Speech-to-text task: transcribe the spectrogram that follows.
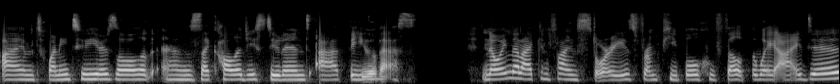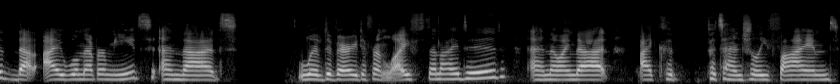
I'm 22 years old and a psychology student at the U of S. Knowing that I can find stories from people who felt the way I did that I will never meet and that lived a very different life than I did, and knowing that I could potentially find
